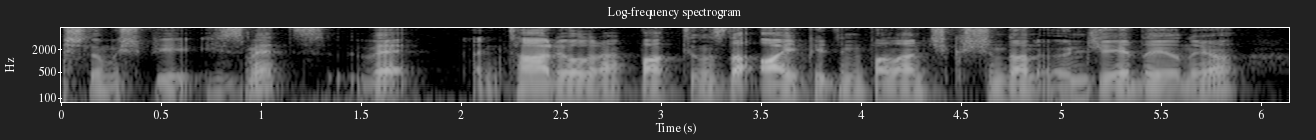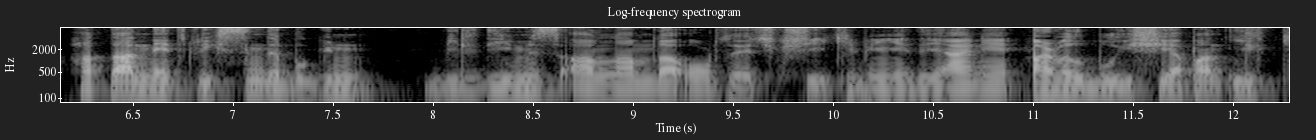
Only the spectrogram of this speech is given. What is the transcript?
başlamış bir hizmet ve hani tarih olarak baktığınızda iPad'in falan çıkışından önceye dayanıyor. Hatta Netflix'in de bugün bildiğimiz anlamda ortaya çıkışı 2007. Yani Marvel bu işi yapan ilk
